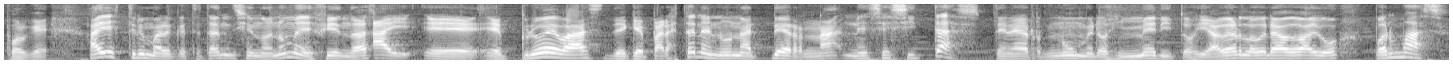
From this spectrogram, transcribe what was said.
Porque hay streamers que te están diciendo no me defiendas. Hay eh, eh, pruebas de que para estar en una terna necesitas tener números y méritos y haberlo logrado algo, por más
